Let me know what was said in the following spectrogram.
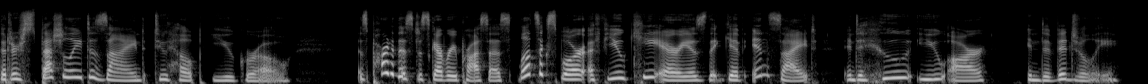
that are specially designed to help you grow. As part of this discovery process, let's explore a few key areas that give insight into who you are individually.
